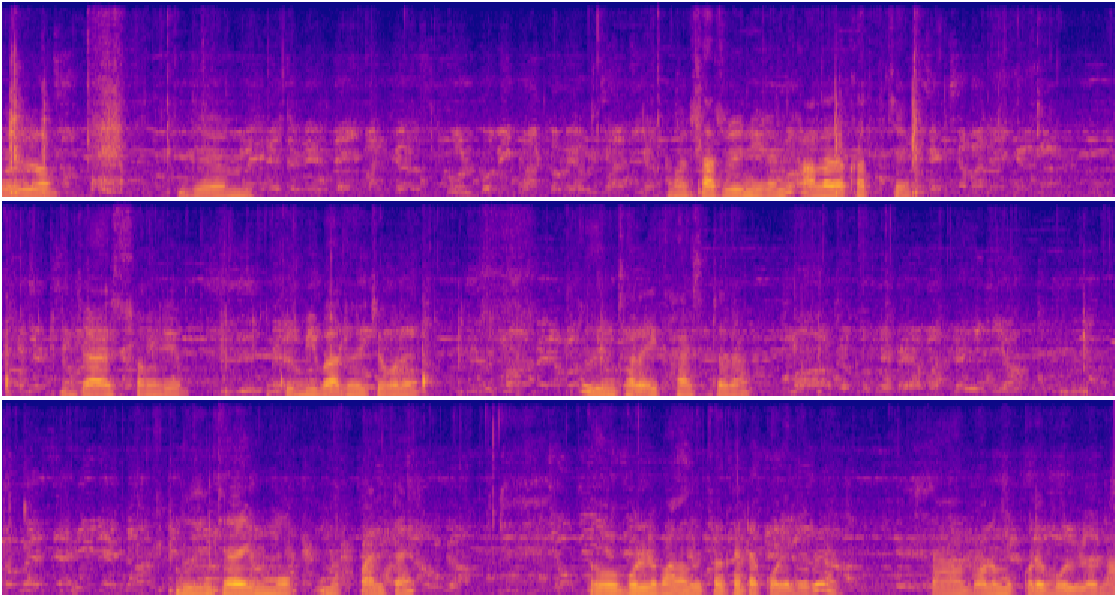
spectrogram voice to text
বলল যে আমার শাশুড়ি নিরামিষ আলাদা খাচ্ছে। জায়ের সঙ্গে একটু বিবাদ হয়েছে বলে দুদিন ছাড়াই খায় সেটারা দুদিন ছাড়াই মুখ মুখ পাল্টায়। তো বলল বাঁধাকপির তরকারিটা করে দেবে? তা বড় মুখ করে বলল, না,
